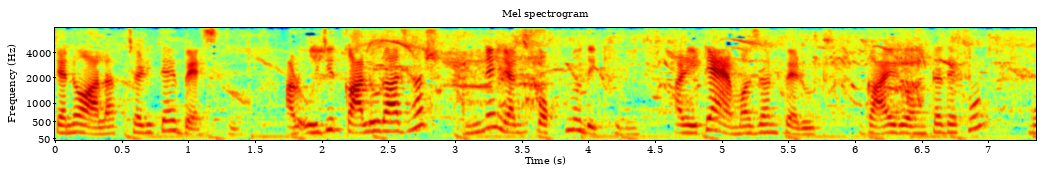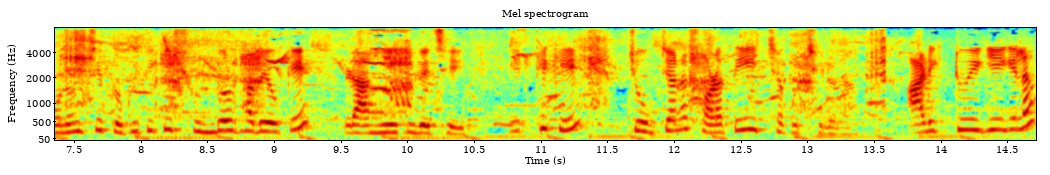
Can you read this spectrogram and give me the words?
যেন আলাপচারিতায় ব্যস্ত। আর ওই যে কালো রাজহাঁস, আমি না এর আগে কখনো দেখিনি। আর এটা অ্যামাজন প্যারোট। গায়ের রংটা দেখুন, মনে হচ্ছে প্রকৃতিকে সুন্দরভাবে ওকে রাঙিয়ে তুলেছে। এর থেকে চোখ যেন সরাতেই ইচ্ছা করছিল না। আর একটু এগিয়ে গেলাম,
